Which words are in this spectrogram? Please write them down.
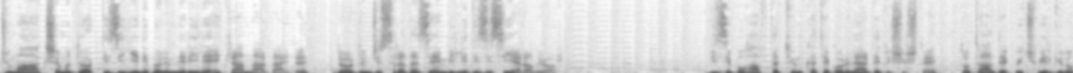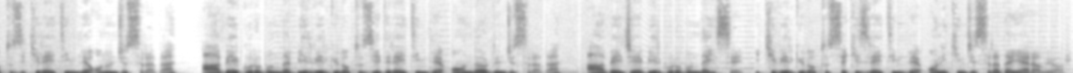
Cuma akşamı 4 dizi yeni bölümleriyle ekranlardaydı, 4. sırada Zembilli dizisi yer alıyor. Dizi bu hafta tüm kategorilerde düşüşte, totalde 3,32 reytingle 10. sırada, AB grubunda 1,37 reytingle 14. sırada, ABC1 grubunda ise 2,38 reytingle 12. sırada yer alıyor.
